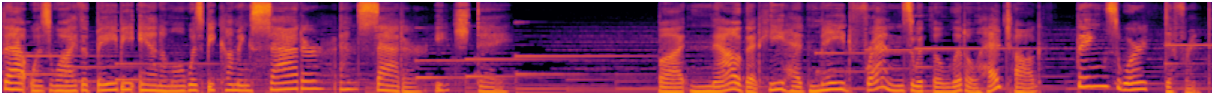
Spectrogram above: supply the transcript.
That was why the baby animal was becoming sadder and sadder each day. But now that he had made friends with the little hedgehog, things were different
